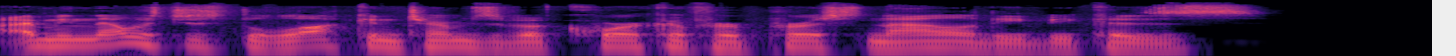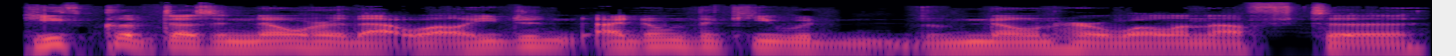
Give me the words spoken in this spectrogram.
I mean, that was just luck in terms of a quirk of her personality because Heathcliff doesn't know her that well. He didn't, I don't think he would have known her well enough to,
